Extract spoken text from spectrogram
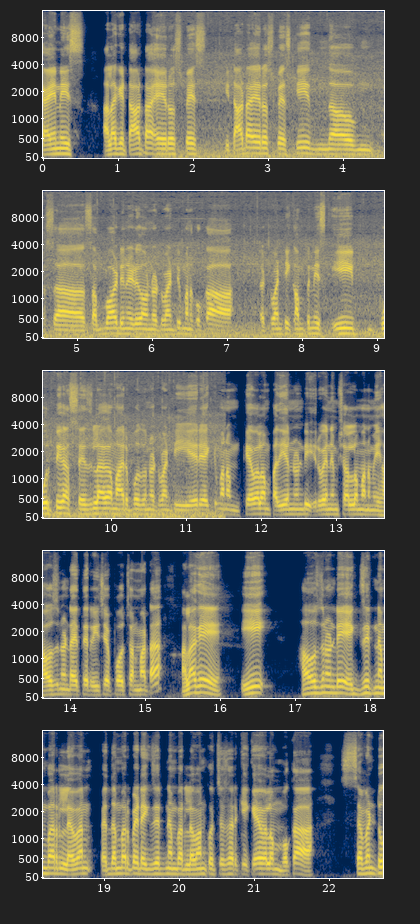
కైనీస్ అలాగే టాటా ఏరోస్పేస్ ఈ టాటా ఏరోస్పేస్కి కి సబ్ఆర్డినేట్గా ఉన్నటువంటి మనకు ఒక ట్వంటీ కంపెనీస్ ఈ పూర్తిగా సెజ్ లాగా మారిపోతున్నటువంటి ఈ ఏరియాకి మనం కేవలం పదిహేను నుండి ఇరవై నిమిషాల్లో మనం ఈ హౌస్ నుండి అయితే రీచ్ అయిపోవచ్చు అనమాట అలాగే ఈ హౌస్ నుండి exit number eleven Peddamberpet exit number లెవెన్కి వచ్చేసరికి కేవలం ఒక సెవెన్ టు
